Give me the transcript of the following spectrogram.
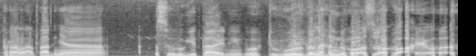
Peralatannya suhu kita ini. Wah, dhuwur tenan, Bos. Kok ayo, Bos.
